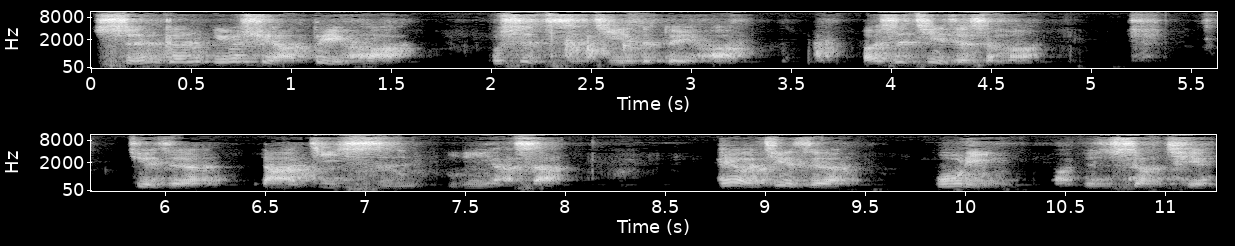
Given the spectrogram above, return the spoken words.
神跟约书亚对话不是直接的对话，而是借着什么？借着大祭司以利亚撒。还有借着乌灵啊，就是圣签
